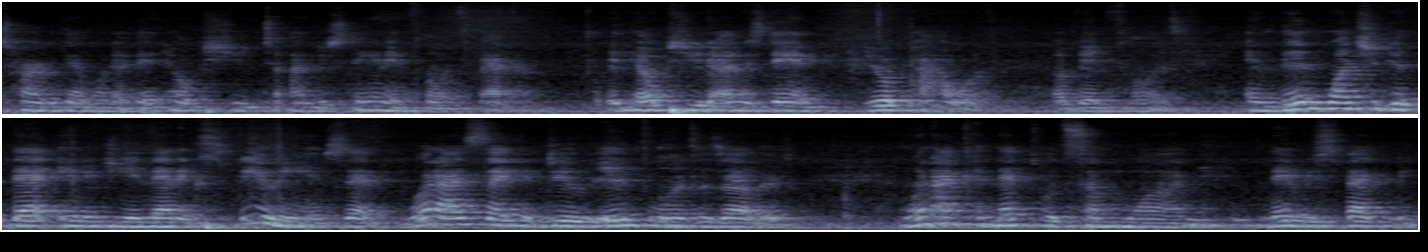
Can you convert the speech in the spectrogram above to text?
target that one, it helps you to understand influence better. It helps you to understand your power of influence. And then once you get that energy and that experience, that what I say and do influences others, when I connect with someone, and they respect me,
